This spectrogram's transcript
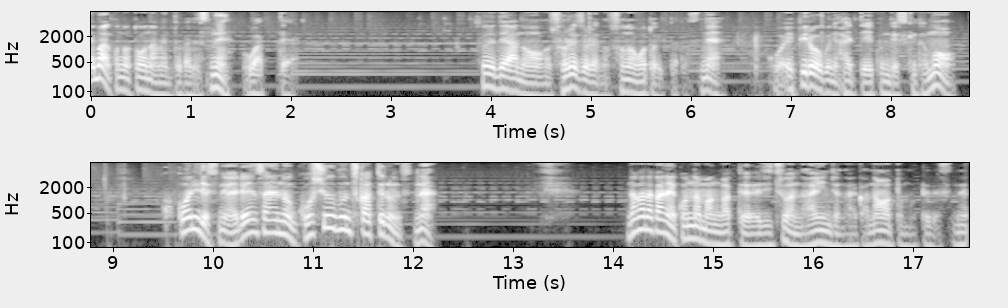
で、まあ、このトーナメントがですね、終わって、それであの、それぞれのその後といったですね、こうエピローグに入っていくんですけども、ここにですね、連載の5週分使ってるんですね。なかなかね、こんな漫画って実はないんじゃないかなと思ってですね。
